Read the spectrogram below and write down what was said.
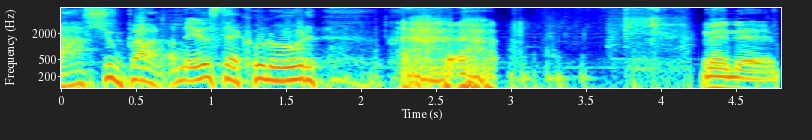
jeg har syv børn, og den ældste er kun otte. Men, øh,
